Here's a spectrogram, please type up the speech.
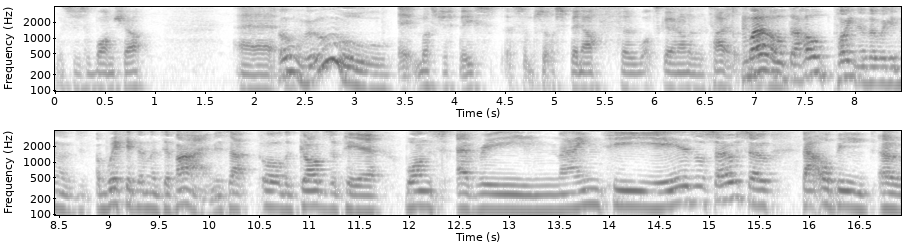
which is a one shot. Uh, Oh, ooh. it must just be some sort of spin off for what's going on in the title. Well, the whole point of the Wicked and the, Wicked and the Divine is that all the gods appear once every 90 years or so, so that'll be a,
